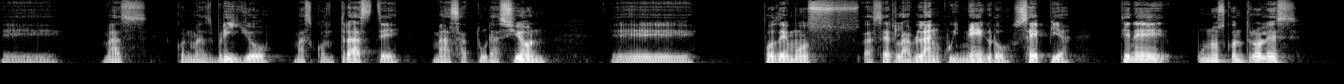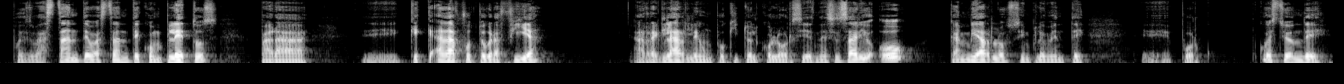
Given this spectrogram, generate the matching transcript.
eh, más con más brillo, más contraste, más saturación. Eh, podemos hacerla blanco y negro, sepia. Tiene unos controles pues bastante, bastante completos para eh, que cada fotografía arreglarle un poquito el color si es necesario o cambiarlo simplemente eh, por cuestión de,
